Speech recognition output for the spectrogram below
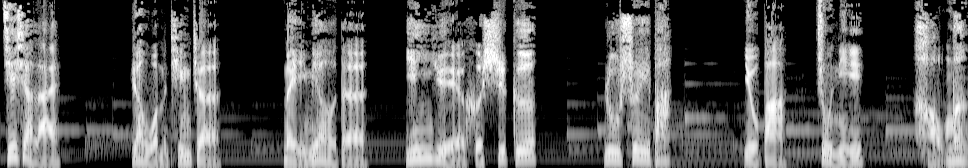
接下来，让我们听着美妙的音乐和诗歌入睡吧。优爸祝你好梦，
